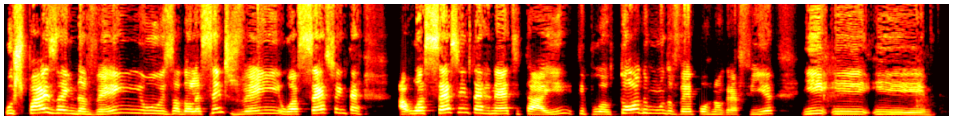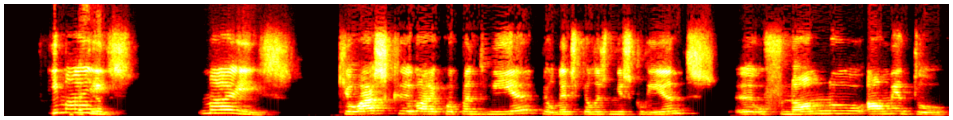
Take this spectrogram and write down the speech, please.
os pais ainda vêm, os adolescentes vêm, o acesso à internet, o acesso à internet está aí, tipo, todo mundo vê pornografia e... E, e... e mais, mais, que eu acho que agora com a pandemia, pelo menos pelas minhas clientes, uh, o fenómeno aumentou.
